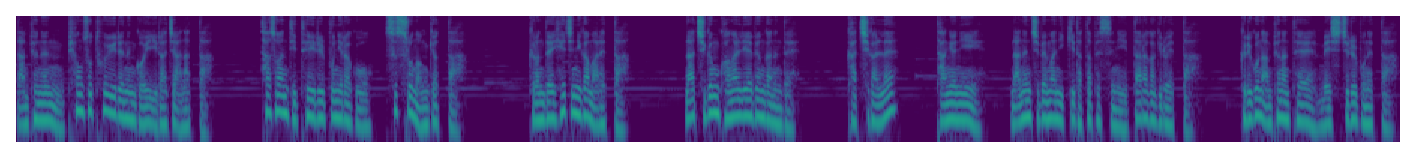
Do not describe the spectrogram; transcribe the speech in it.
남편은 평소 토요일에는 거의 일하지 않았다. 사소한 디테일일 뿐이라고 스스로 넘겼다. 그런데 혜진이가 말했다. 나 지금 광안리 해변 가는데 같이 갈래? 당연히 나는 집에만 있기 답답했으니 따라가기로 했다. 그리고 남편한테 메시지를 보냈다.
